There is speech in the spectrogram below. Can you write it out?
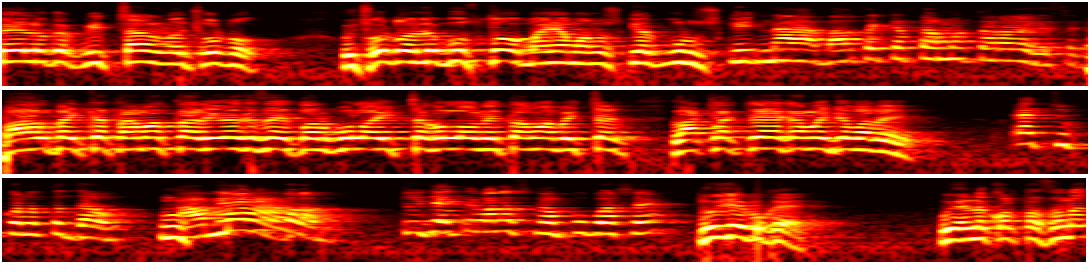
মেয়ে লোকের পিচ্ছা নয় ছোট। ওই ছোট হইলে বুঝতো মাইয়া মানুষ কি আর পুরুষ কি? না বাল পেকা তো আমার তারা হয়ে গেছে। বাল পাইকা তামার তারি হয়ে গেছে তোর পোলা ইচ্ছা করলে অনেক তামা বেচ্চা লাখ লাখ টাকা কামাইতে পারে। এ চুপ করো তো যাও। আম্মা। তুই যাইতে পারস না প্রবাসে তুই যাইব কে? ওই এনে করতেছে না?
